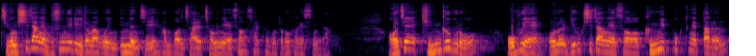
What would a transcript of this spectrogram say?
지금 시장에 무슨 일이 일어나고 있는지 한번 잘 정리해서 살펴보도록 하겠습니다. 어제 긴급으로 오후에 오늘 미국 시장에서 금리 폭등에 따른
